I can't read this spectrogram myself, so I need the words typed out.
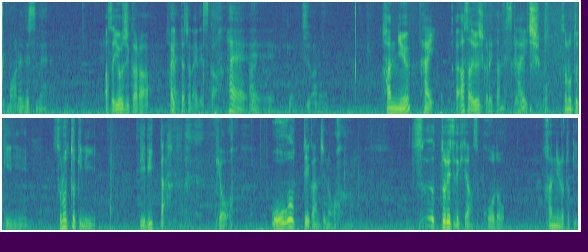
でもあれですね。朝4時から入ったじゃないですか、えはい。はい。はい。はいちょあの搬入？はい。朝4時から行ったんですけど、はい。一応その時にその時にビビった。今日。おおっていう感じの。ずーっと列で来てたんですよ行動。搬入の時。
